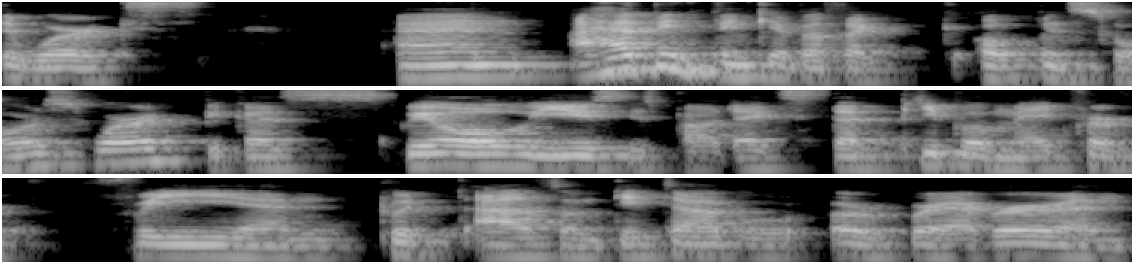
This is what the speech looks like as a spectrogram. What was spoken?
the works and I had been thinking about like open source work because we all use these projects that people make for free and put out on GitHub or, or wherever, and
